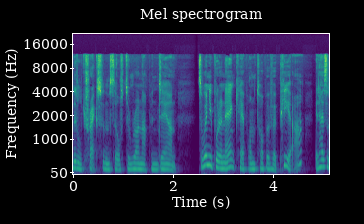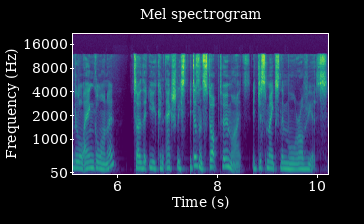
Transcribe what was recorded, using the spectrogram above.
little tracks for themselves to run up and down. So when you put an ant cap on top of a pier, it has a little angle on it so that you can actually, it doesn't stop termites, it just makes them more obvious.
